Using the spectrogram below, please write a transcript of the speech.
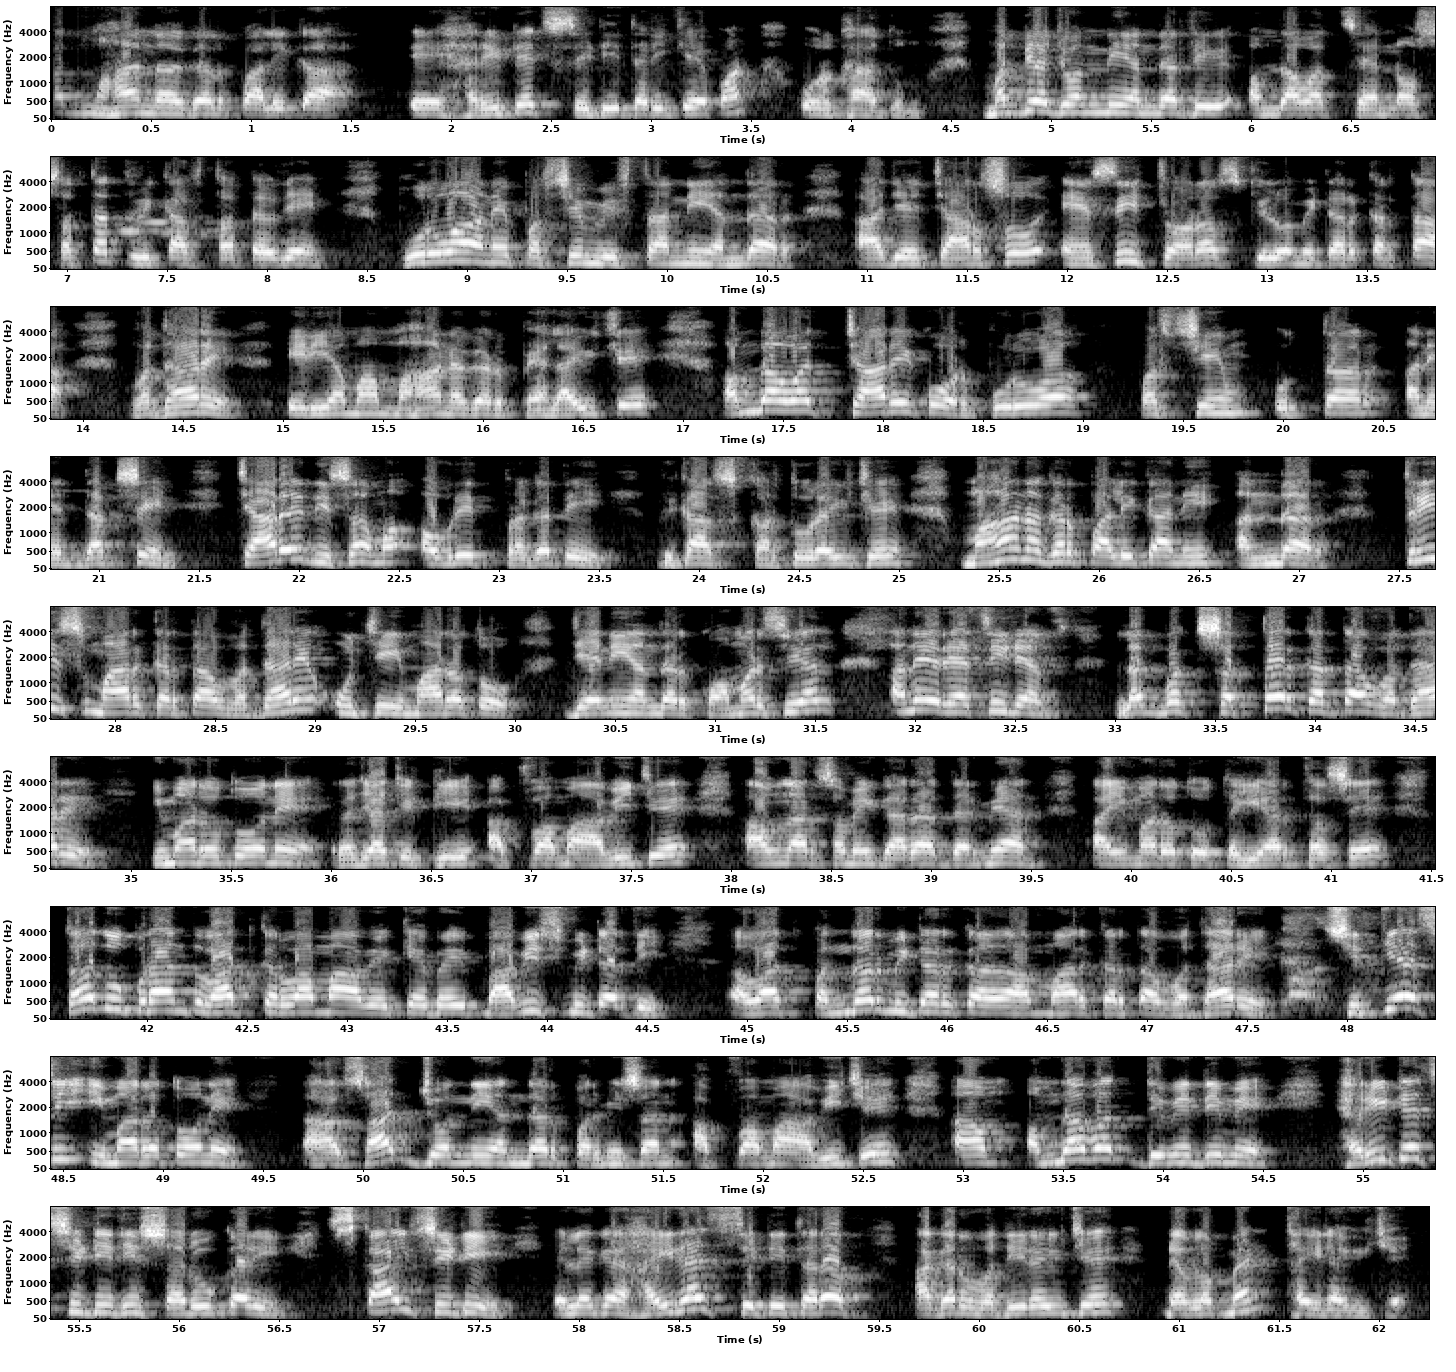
મહાનગરપાલિકા એ heritage city તરીકે પણ ઓળખાતું. હતું મધ્ય ઝોનની અંદરથી અમદાવાદ શહેરનો સતત વિકાસ થતો જઈને પૂર્વ અને પશ્ચિમ વિસ્તારની અંદર આજે ચારસો એંસી ચોરસ કિલોમીટર કરતાં વધારે એરિયામાં મહાનગર ફેલાયું છે. અમદાવાદ ચારેકોર પૂર્વ, પશ્ચિમ, ઉત્તર અને દક્ષિણ ચારે દિશામાં અવરિત પ્રગતિ વિકાસ કરતું રહ્યું છે. મહાનગરપાલિકાની અંદર ત્રીસ માર કરતાં વધારે ઊંચી ઇમારતો જેની અંદર કોમર્શિયલ અને રેસિડેન્સ લગભગ સત્તર કરતાં વધારે ઇમારતોને રજા ચિઠ્ઠી આપવામાં આવી છે. આવનાર સમયગાળા દરમિયાન આ ઇમારતો તૈયાર થશે. તદ ઉપરાંત વાત કરવામાં આવે કે ભાઈ બાવીસ મીટરથી વાત પંદર મીટર માર કરતાં વધારે સિત્યાસી ઇમારતોને સાત ઝોનની અંદર પરમિશન આપવામાં આવી છે. આમ અમદાવાદ ધીમે ધીમે હેરિટેજ સિટીથી શરૂ કરી સ્કાય સિટી એટલે કે હાઈરાઇઝ સિટી તરફ આગળ વધી રહ્યું છે. ડેવલપમેન્ટ થઈ રહ્યું છે.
